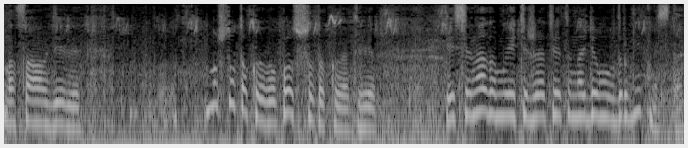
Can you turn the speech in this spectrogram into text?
На самом деле. Ну, что такое вопрос, что такое ответ? Если надо, мы эти же ответы найдем и в других местах.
